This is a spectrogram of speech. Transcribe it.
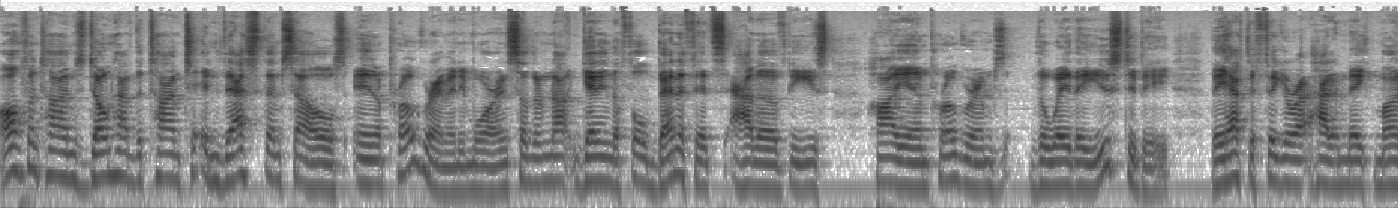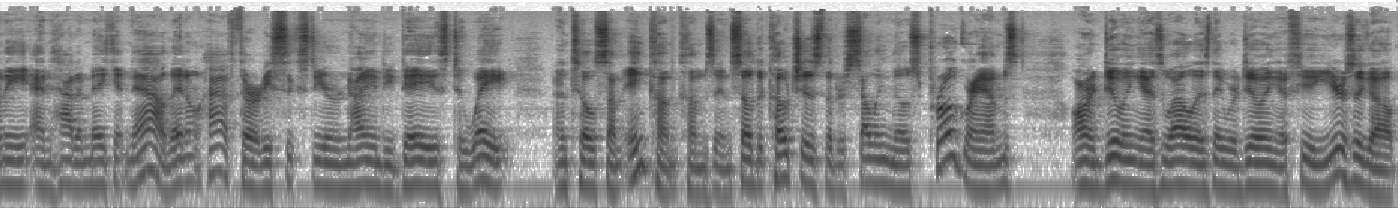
oftentimes don't have the time to invest themselves in a program anymore. And so they're not getting the full benefits out of these high end programs the way they used to be. They have to figure out how to make money and how to make it now. They don't have 30, 60, or 90 days to wait until some income comes in. So the coaches that are selling those programs aren't doing as well as they were doing a few years ago.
